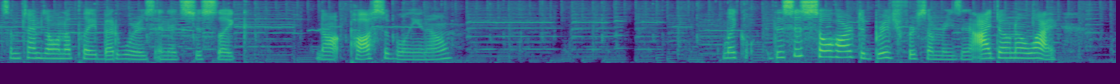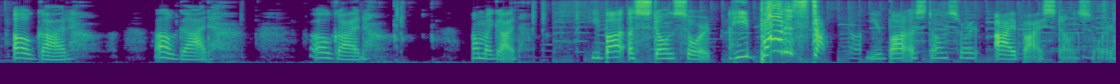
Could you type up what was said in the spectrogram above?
sometimes I want to play Bed Wars and it's just like not possible, you know? Like, this is so hard to bridge for some reason. I don't know why. Oh god. Oh god. Oh god. Oh my god. He bought a stone sword. He bought a stone! You bought a stone sword? I buy stone sword.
